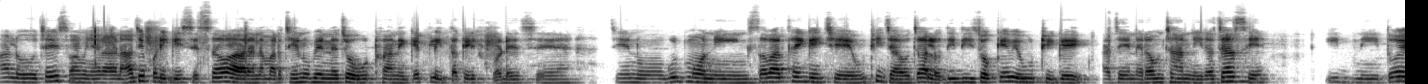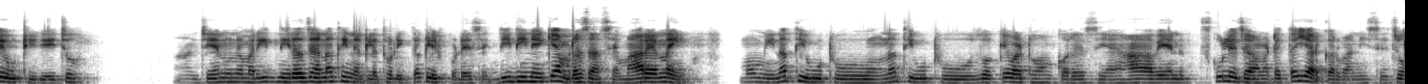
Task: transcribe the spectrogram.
હાલો, જય સ્વામિનારાયણ. આજે પડી ગઈ છે સવાર અને મારા જેનુબેનને જો ઉઠવાની કેટલી તકલીફ પડે છે. જેનું ગુડ મોર્નિંગ સવાર થઈ ગઈ છે. ઉઠી જાઓ. ચાલો, દીદી જો કેવી ઉઠી ગઈ? આજે એને રમઝાનની રજા છે. ઈદની તોય ઉઠી ગઈ. જો જેનુને મારી ઈદની રજા નથી ને એટલે થોડીક તકલીફ પડે છે. દીદીને કેમ રજા છે? મારે નહીં. મમ્મી નથી ઉઠવું નથી ઉઠવું, જો કેવા ઢોંગ કરે છે, હા, હવે એને સ્કૂલે જવા માટે તૈયાર કરવાની છે, જો.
